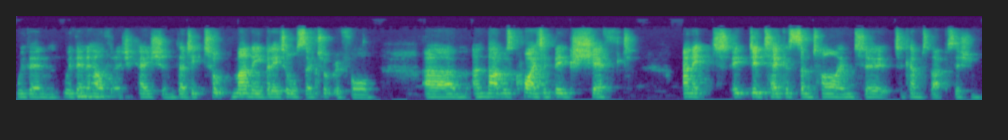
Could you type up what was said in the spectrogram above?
within within mm-hmm. health and education. That it took money, but it also took reform, um, and that was quite a big shift. And it it did take us some time to to come to that position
